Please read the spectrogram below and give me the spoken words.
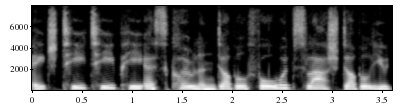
https colon double forward slash www.gapo.vn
